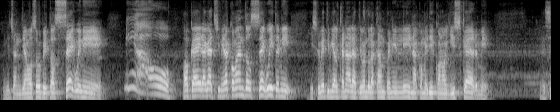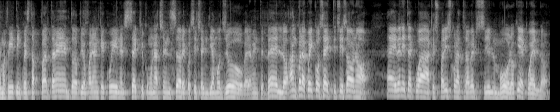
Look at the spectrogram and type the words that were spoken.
Quindi ci andiamo subito, seguimi! Miau! Ok ragazzi, mi raccomando, seguitemi! Iscrivetevi al canale attivando la campanellina, come dicono gli schermi. E siamo finiti in questo appartamento, dobbiamo fare anche qui nel secchio come un ascensore, così ci andiamo giù, veramente bello. Ancora quei cosetti ci sono! Ehi, venite qua, che spariscono attraverso il muro, chi è quello?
